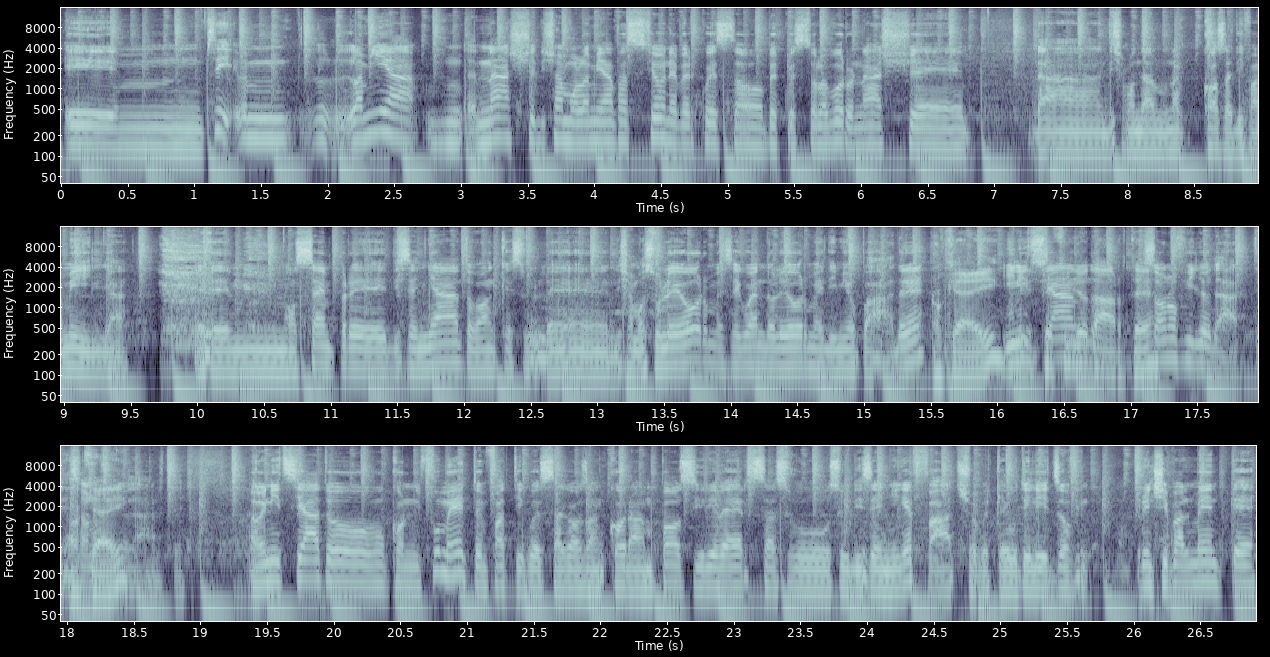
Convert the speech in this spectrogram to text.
e mm, sì, mm, la mia mm, nasce, diciamo, la mia passione per questo, per questo lavoro nasce da, diciamo, da una cosa di famiglia. Ehm, ho sempre disegnato anche sulle, diciamo, sulle orme, seguendo le orme di mio padre. Ok. Sei figlio d'arte? Sono figlio d'arte. Ok. Sono figlio d'arte. Ho iniziato con il fumetto, infatti questa cosa ancora un po' si riversa su- sui disegni che faccio perché utilizzo principalmente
